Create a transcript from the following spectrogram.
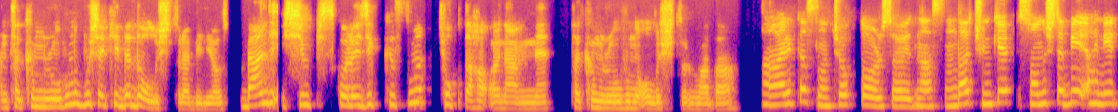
Yani takım ruhunu bu şekilde de oluşturabiliyorsun. Bence işin psikolojik kısmı çok daha önemli takım ruhunu oluşturmada. Harikasın. Çok doğru söyledin aslında. Çünkü sonuçta bir hani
